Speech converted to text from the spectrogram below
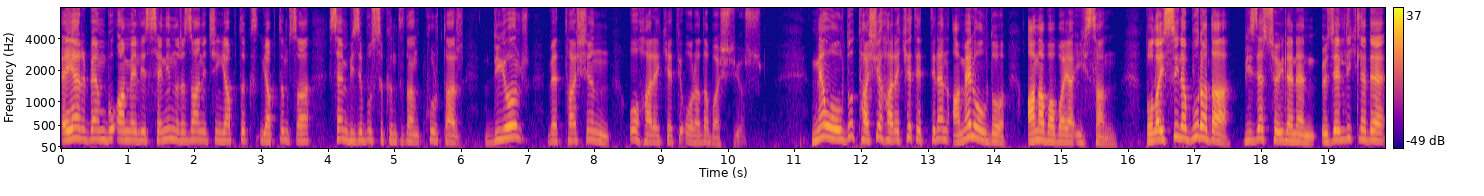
Eğer ben bu ameli senin rızan için yaptık, yaptımsa sen bizi bu sıkıntıdan kurtar diyor ve taşın o hareketi orada başlıyor. Ne oldu? Taşı hareket ettiren amel oldu ana babaya ihsan. Dolayısıyla burada bize söylenen özellikle de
